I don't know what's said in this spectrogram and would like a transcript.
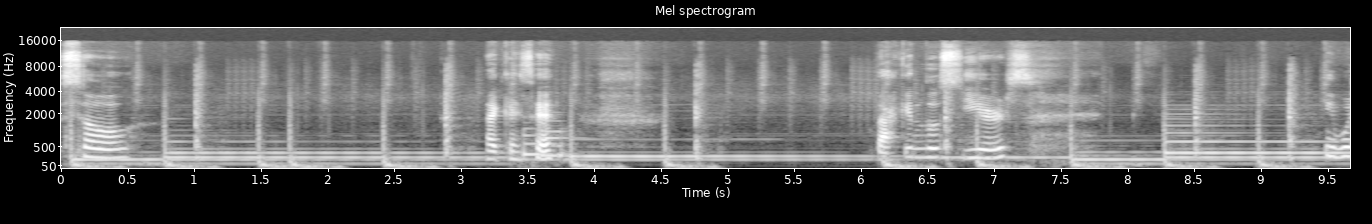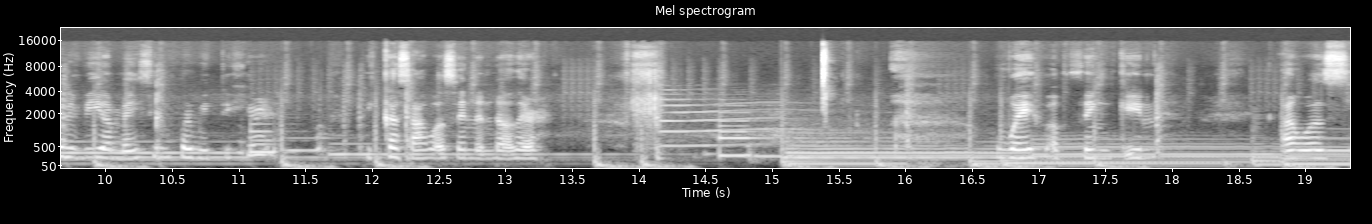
So, like I said, back in those years, it would be amazing for me to hear it because I was in another wave of thinking. I was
